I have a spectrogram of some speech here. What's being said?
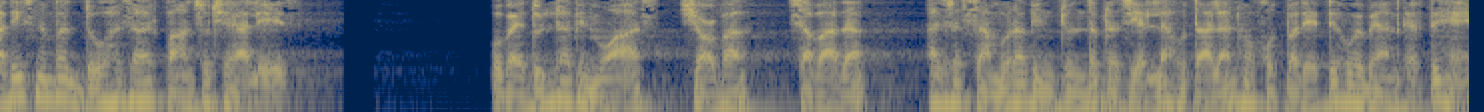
حدیث نمبر دو ہزار پانچ سو چھیالیس۔ عبید اللہ بن معاذ، شعبہ، سوادہ حضرت سامورہ بن جندب رضی اللہ تعالیٰ عنہ خطبہ دیتے ہوئے بیان کرتے ہیں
